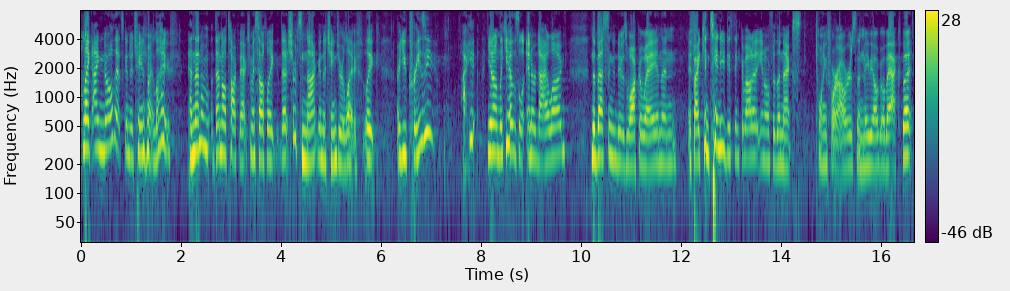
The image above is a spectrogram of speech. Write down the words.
like, I know that's going to change my life. And then, I'm, then I'll talk back to myself, like, that shirt's not going to change your life. Like, are you crazy? You, you know, like you have this little inner dialogue. the best thing to do is walk away. And then if I continue to think about it, you know, for the next 24 hours, then maybe I'll go back. But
